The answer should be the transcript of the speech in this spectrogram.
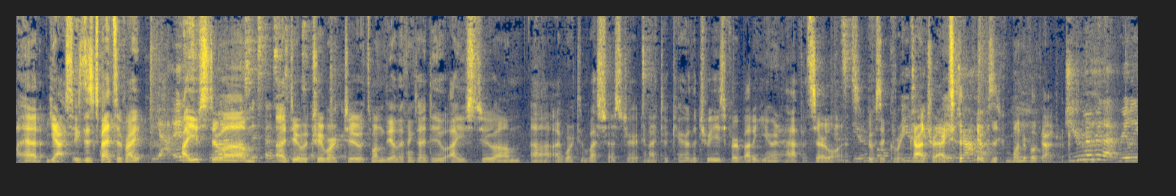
I had yes, it's expensive, right? Yeah, I used to. one of the most Um, I do tree work too. It's one of the other things I do. I used to. Um, uh, I worked in Westchester, and I took care of the trees for about a year and a half at Sarah Lawrence. It was a great You did a contract. great it was a wonderful contract. Do you remember that really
